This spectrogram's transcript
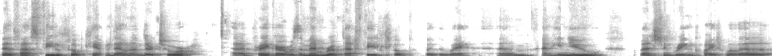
Belfast Field Club came down on their tour. Uh, was a member of that field club, by the way, um, and he knew Welshton Green quite well.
